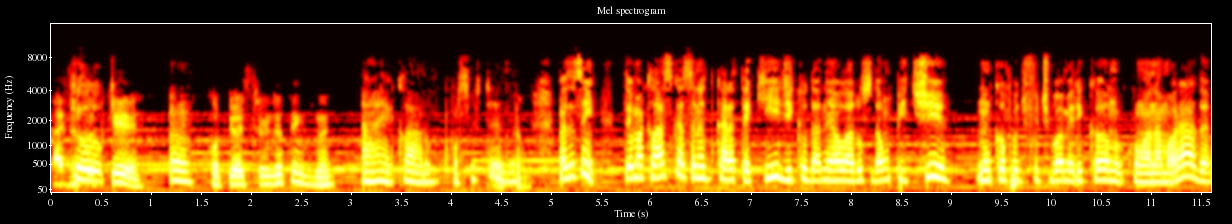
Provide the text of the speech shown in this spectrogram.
Mas que isso o- porque Hum. copiou Stranger Things, né? Ah, é claro, com certeza. Então. Mas assim, tem uma clássica cena do Karate Kid que o Daniel LaRusso dá um piti num campo de futebol americano com a namorada.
